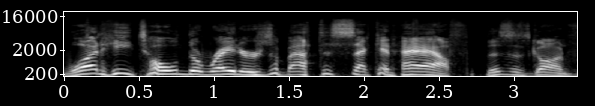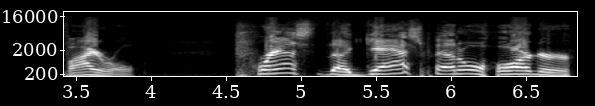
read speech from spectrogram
what he told the Raiders about the second half. This has gone viral. Press the gas pedal harder.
